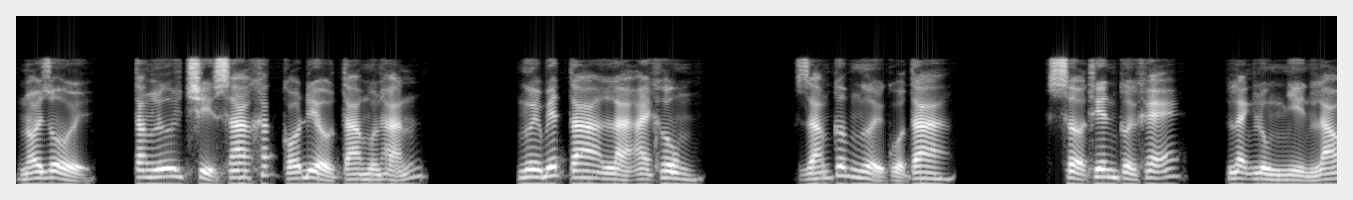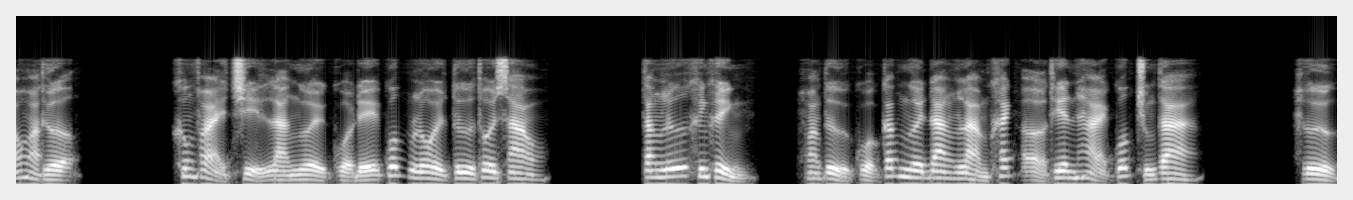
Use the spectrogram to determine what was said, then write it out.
Nói rồi, tăng lữ chỉ xa khắc có điều ta muốn hắn. Ngươi biết ta là ai không? Dám cướp người của ta. Sở thiên cười khẽ, lạnh lùng nhìn lão hòa thượng không phải chỉ là người của đế quốc lôi tư thôi sao? Tăng lữ khinh khỉnh, hoàng tử của các ngươi đang làm khách ở thiên hải quốc chúng ta. Ừ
